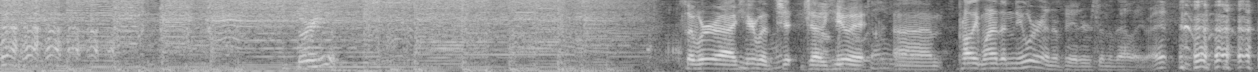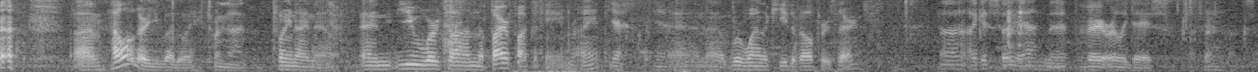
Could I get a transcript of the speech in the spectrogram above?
Who are you? So we're uh, here with J- Joe Hewitt, um, probably one of the newer innovators in the valley, right? um, how old are you, by the way? 29. 29 now. Yeah. And you worked on the Firefox team, right? Yeah, yeah. And uh, we're one of the key developers there. Uh, I guess so, yeah, in the, the very early days of Firefox.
